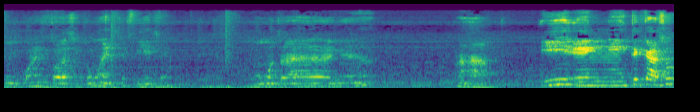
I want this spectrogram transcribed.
un conector así como este, fíjense. Vamos a mostrar. Ajá. Y en este caso,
